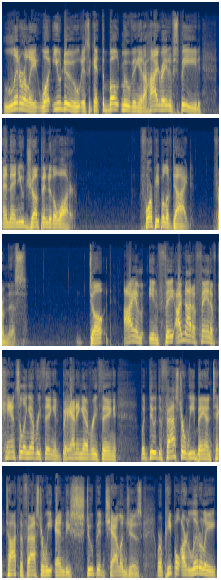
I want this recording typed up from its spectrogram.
Literally, what you do is get the boat moving at a high rate of speed, and then you jump into the water. Four people have died from this. Don't. I am in fa- I'm not a fan of canceling everything and banning everything. But dude, the faster we ban TikTok, the faster we end these stupid challenges where people are literally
